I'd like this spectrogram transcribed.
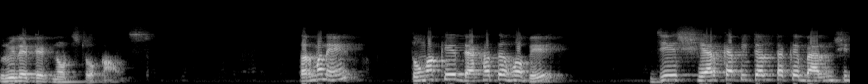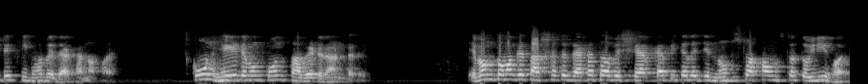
related notes to accounts তার মানে তোমাকে দেখাতে হবে যে শেয়ার ক্যাপিটালটাকে ব্যালেন্স শিটে কীভাবে দেখানো হয়। কোন হেড এবং কোন সাবহেডের আন্ডারে এবং তোমাকে তার সাথে দেখাতে হবে শেয়ার ক্যাপিটালে যে নোটস টু অ্যাকাউন্টসটা তৈরি হয়।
